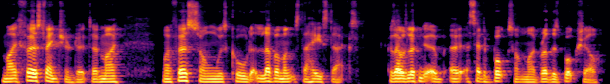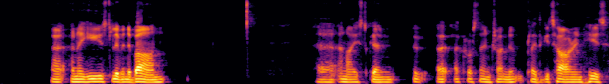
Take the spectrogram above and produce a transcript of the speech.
My first venture into it. My my first song was called "Love Amongst the Haystacks" because I was looking at a, a, set of books on my brother's bookshelf, uh, and he used to live in a barn, uh, and I used to go and, across there and trying to play the guitar in his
